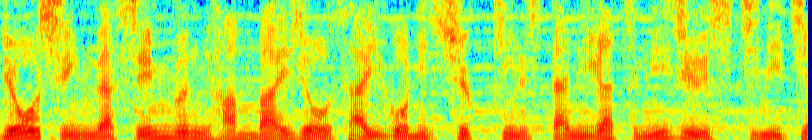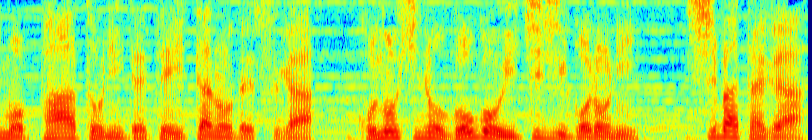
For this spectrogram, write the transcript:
両親が新聞販売所を最後に出勤した2月27日もパートに出ていたのですが、この日の午後1時頃に柴田が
